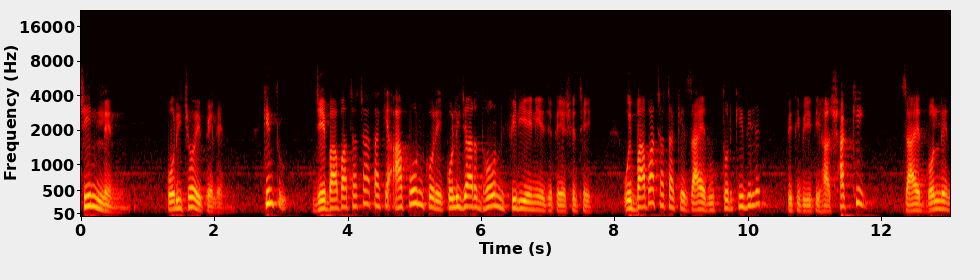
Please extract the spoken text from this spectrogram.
চিনলেন, পরিচয় পেলেন। কিন্তু যে বাবা চাচা তাকে আপন করে কলিজার ধন ফিরিয়ে নিয়ে যেতে এসেছে ওই বাবা চাচাকে জায়েদ উত্তর কি দিলেন? পৃথিবীর ইতিহাস সাক্ষী। জায়েদ বললেন,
